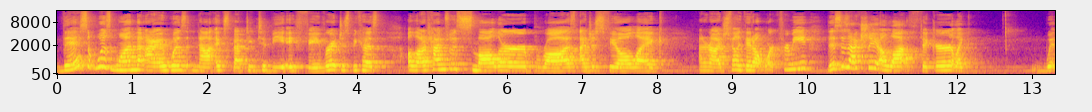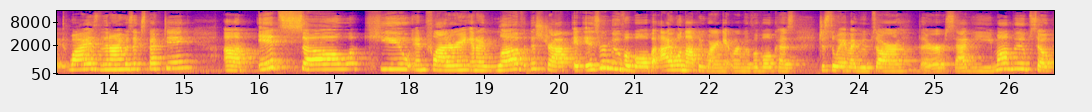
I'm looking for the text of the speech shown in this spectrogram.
This was one that I was not expecting to be a favorite just because a lot of times with smaller bras, I just feel like, I don't know, I just feel like they don't work for me. This is actually a lot thicker, like width-wise than I was expecting. Um, it's so cute and flattering and I love the strap. It is removable, but I will not be wearing it removable because just the way my boobs are, they're saggy mom boobs. So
